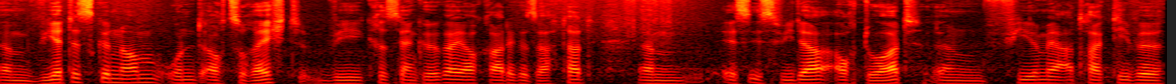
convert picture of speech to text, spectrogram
ähm, wird es genommen und auch zu Recht, wie Christian Köger ja auch gerade gesagt hat, ähm, es ist wieder auch dort ähm, viel mehr attraktive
